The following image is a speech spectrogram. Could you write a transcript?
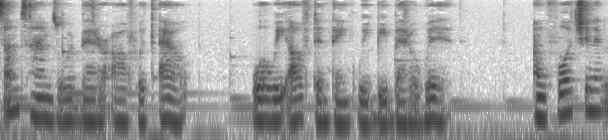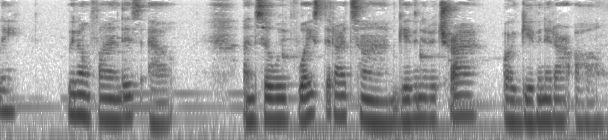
sometimes we're better off without what we often think we'd be better with. Unfortunately, we don't find this out until we've wasted our time giving it a try or giving it our all.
